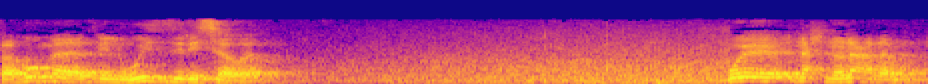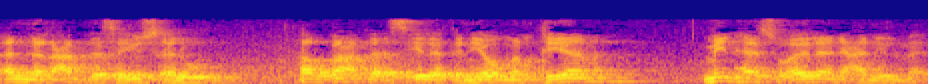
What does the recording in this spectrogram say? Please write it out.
فهما في الوزر سواء. ونحن نعلم أن العبد سيسأل أربعة أسئلة يوم القيامة منها سؤالان عن المال.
